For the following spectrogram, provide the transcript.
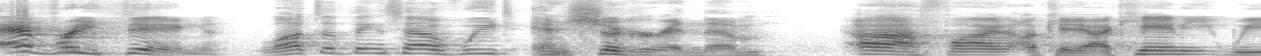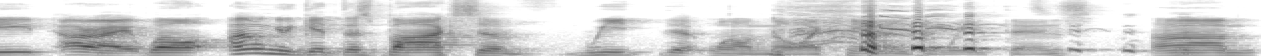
everything. Lots of things have wheat and sugar in them. Ah, fine. Okay, I can't eat wheat. All right. Well, I'm gonna get this box of wheat. That, well, no, I can't eat the wheat thins. Um.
